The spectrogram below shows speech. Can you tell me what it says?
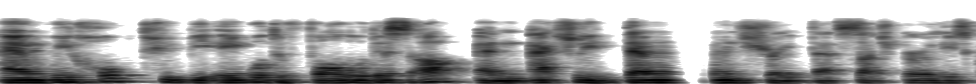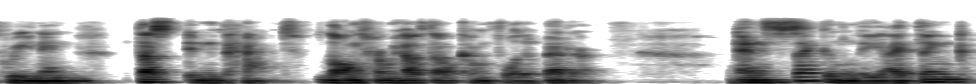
And we hope to be able to follow this up and actually demonstrate that such early screening does impact long-term health outcome for the better. And secondly, I think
